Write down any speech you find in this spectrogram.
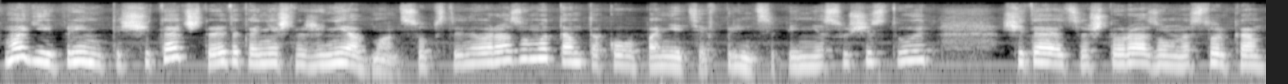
В магии принято считать, что это, конечно же, не обман собственного разума, там такого понятия в принципе не существует. Считается, что разум настолько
